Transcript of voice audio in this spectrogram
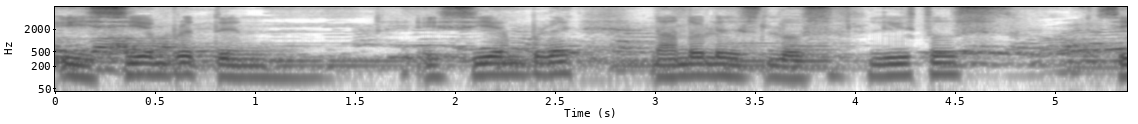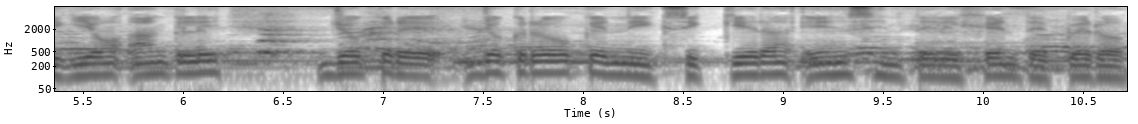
Y siempre te, y siempre dándoles los listos siguió Angley. Yo, cre yo creo que ni siquiera es inteligente, pero,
